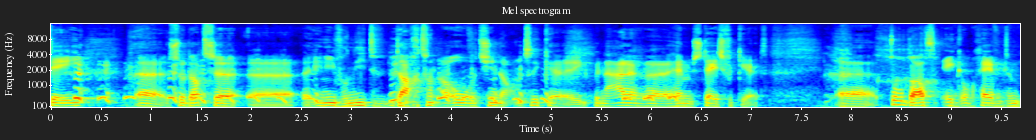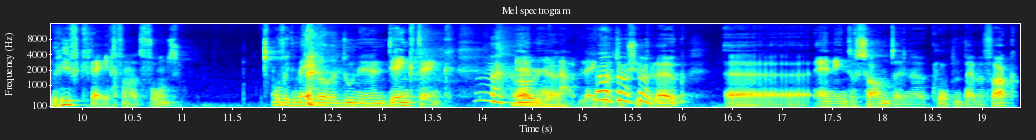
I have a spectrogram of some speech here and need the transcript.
T. Eh, zodat ze eh, in ieder geval niet dacht van... oh, wat gênant, ik, eh, ik benader eh, hem steeds verkeerd. Eh, totdat ik op een gegeven moment een brief kreeg van het fonds... of ik mee wilde doen in een denktank. En eh, nou, het leek me natuurlijk superleuk. eh, en interessant en eh, kloppend bij mijn vak.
